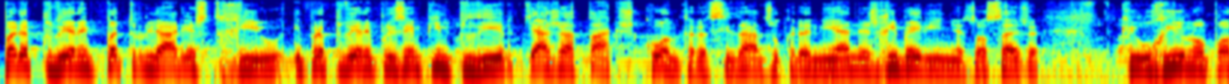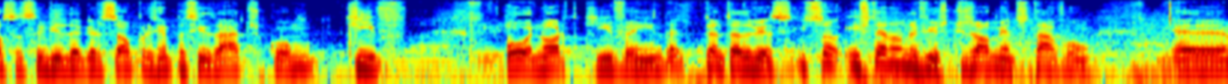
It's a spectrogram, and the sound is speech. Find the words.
para poderem patrulhar este rio e para poderem, por exemplo, impedir que haja ataques contra cidades ucranianas ribeirinhas, ou seja, que o rio não possa servir de agressão, por exemplo, a cidades como Kiev ou a norte de Kiev ainda. Portanto, às vezes, isto, isto eram navios que geralmente estavam eh,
